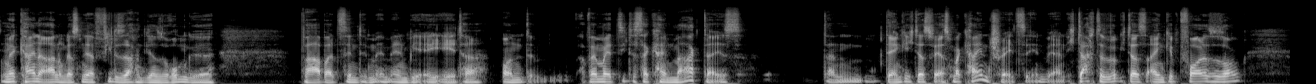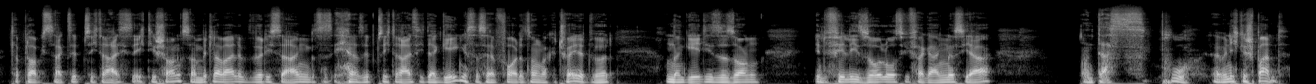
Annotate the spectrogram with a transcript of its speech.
Ne, keine Ahnung, das sind ja viele Sachen, die dann so rumgewabert sind im, im NBA-Äther. Und ähm, wenn man jetzt sieht, dass da kein Markt da ist, dann denke ich, dass wir erstmal keinen Trade sehen werden. Ich dachte wirklich, dass es einen gibt vor der Saison. Ich habe, glaube ich, gesagt, 70-30 sehe ich die Chance. Und mittlerweile würde ich sagen, dass es eher 70-30 dagegen ist, dass er vor der Saison noch getradet wird. Und dann geht die Saison in Philly so los wie vergangenes Jahr. Und das, puh, da bin ich gespannt,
